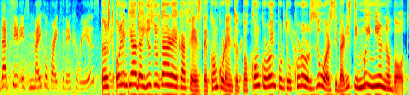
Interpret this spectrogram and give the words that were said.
That's it, it's make or break for their careers. Është Olimpiada jozyrtare e kafesë dhe konkurrentët po konkurrojnë për t'u kurorëzuar si baristi më i mirë në botë.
